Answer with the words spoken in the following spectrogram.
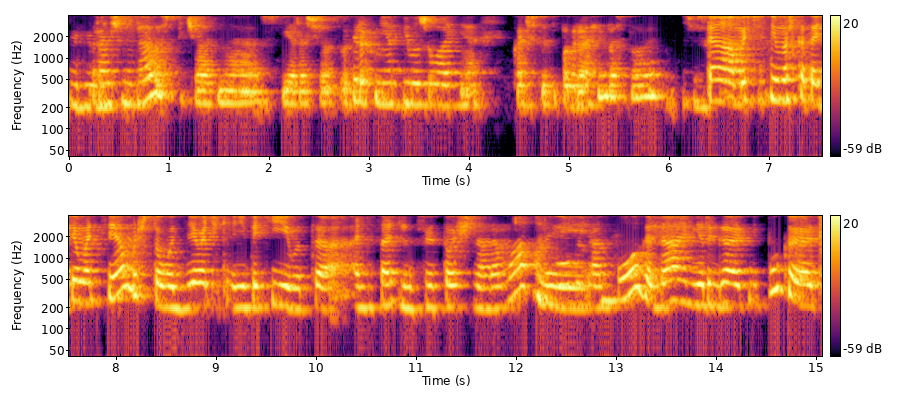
Угу. Раньше мне нравилась печатная сфера, сейчас, во-первых, мне отбило желание качество типографии в Ростове. Да, мы сейчас немножко отойдем от темы, что вот девочки, они такие вот а, обязательно цветочно ароматные, от Бога, от Бога да, не рыгают, не пукают.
